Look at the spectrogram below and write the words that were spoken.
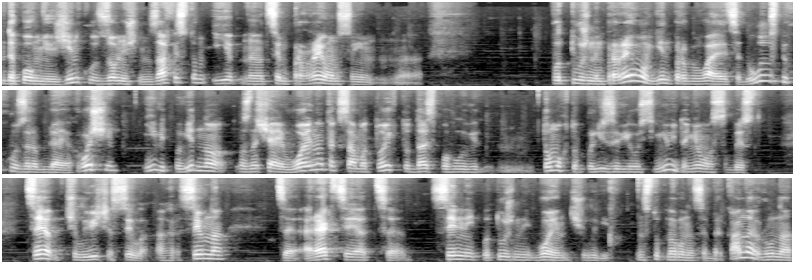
доповнює жінку зовнішнім захистом і е, цим проривом своїм е, потужним проривом він пробивається до успіху, заробляє гроші і відповідно означає воїна так само той, хто дасть по голові тому, хто полізе в його сім'ю і до нього особисто. Це чоловіча сила, агресивна, це ерекція, це сильний, потужний воїн чоловік. Наступна руна це беркана, руна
